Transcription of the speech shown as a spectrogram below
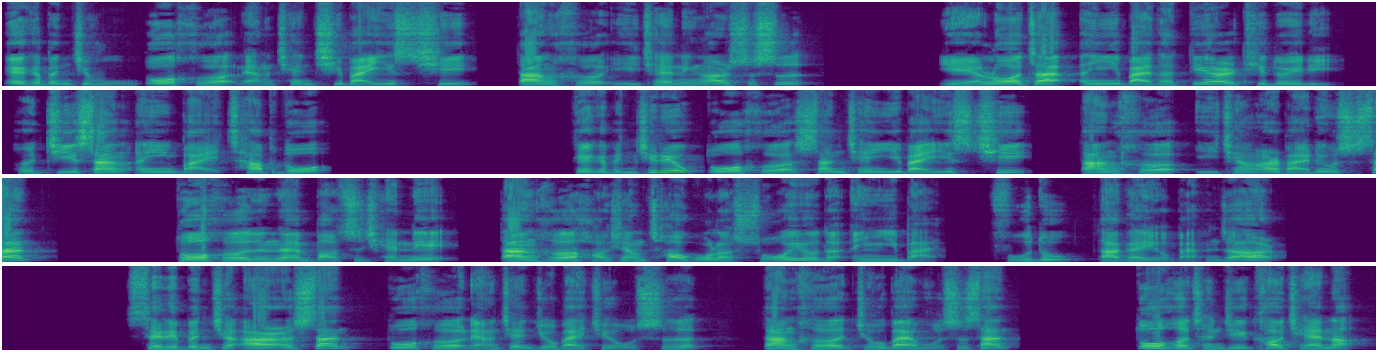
Geekbench 五多核两千七百一十七，单核一千零二十四，也落在 N 一百的第二梯队里，和 G 三 N 一百差不多。Geekbench 6多核三千一百一十七，单核一千二百六十三，多核仍然保持前列，单核好像超过了所有的 N100，幅度大概有百分之二。Cinebench R23 多核两千九百九十，单核九百五十三。多核成绩靠前了，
